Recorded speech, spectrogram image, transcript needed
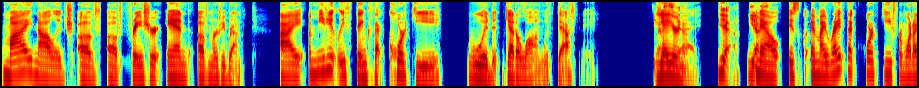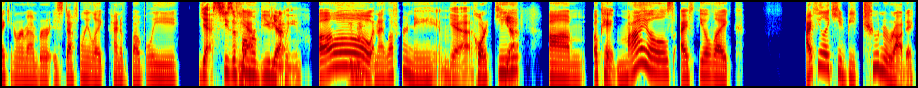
my knowledge of of Frasier and of Murphy Brown, I immediately think that Corky would get along with Daphne. Yes, Yay or yeah. nay? yeah. yes. Now, is am I right that Corky, from what I can remember, is definitely like kind of bubbly? Yes, she's a former beauty Yeah. queen. Oh, and I love her name. Yeah. Corky. Yeah. Um, okay, Miles, I feel like I feel like he'd be too neurotic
